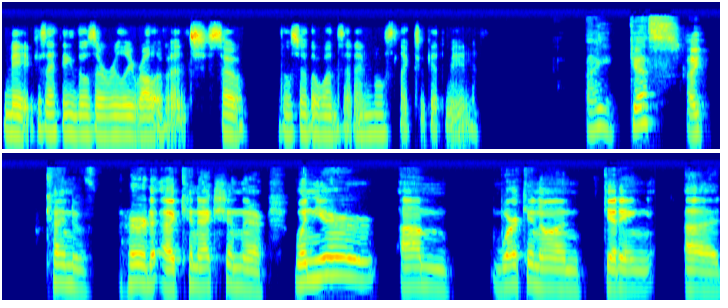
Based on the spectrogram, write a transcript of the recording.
made because i think those are really relevant. So those are the ones that i most like to get made. I guess I kind of heard a connection there. When you're um, working on getting a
